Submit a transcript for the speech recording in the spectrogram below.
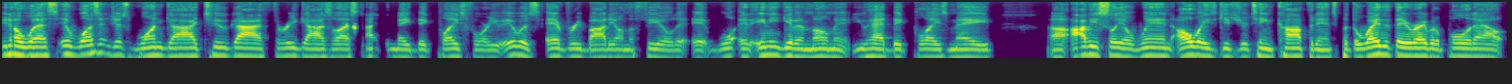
You know, Wes, it wasn't just one guy, two guy, three guys last night that made big plays for you. It was everybody on the field. It, it at any given moment, you had big plays made. Uh, obviously, a win always gives your team confidence, but the way that they were able to pull it out,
